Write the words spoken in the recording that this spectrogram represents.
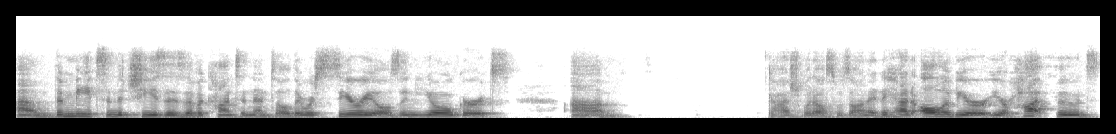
um, the meats and the cheeses of a continental. There were cereals and yogurts. Um, gosh, what else was on it? It had all of your your hot foods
